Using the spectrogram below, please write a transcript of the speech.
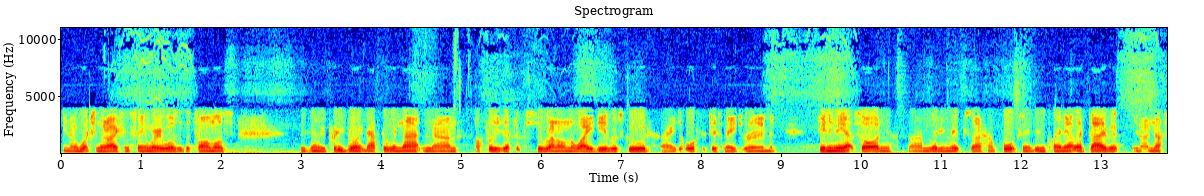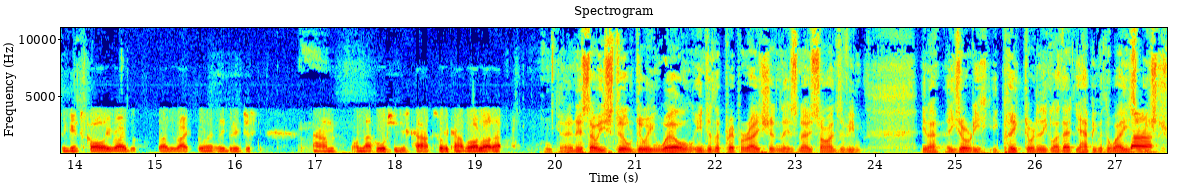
you know, watching the race and seeing where he was at the time, I was he's going to be pretty brilliant to have to win that. And um, I thought his efforts to run on the way he did was good. Uh, he's a horse that just needs room and getting the outside and um, let him rip. So unfortunately, it didn't plan out that day. But you know, nothing against Kyle. He rode the rode the race brilliantly, but it just um, on that horse you just can't sort of can't ride like that. Okay, and so he's still doing well into the preparation. There's no signs of him, you know, he's already he peaked or anything like that. You're happy with the way he's, no, he's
